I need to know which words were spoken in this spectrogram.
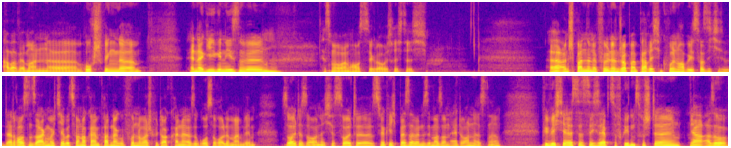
Aber wenn man äh, hochschwingende Energie genießen will, ist man beim Haustier, glaube ich, richtig. Äh, einen spannenden, erfüllenden Job, ein paar richtig coolen Hobbys. Was ich da draußen sagen möchte, ich habe zwar noch keinen Partner gefunden, aber spielt auch keine so große Rolle in meinem Leben. Sollte es auch nicht. Es sollte, es ist wirklich besser, wenn es immer so ein Add-on ist, ne? Viel wichtiger ist es, sich selbst zufriedenzustellen. Ja, also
